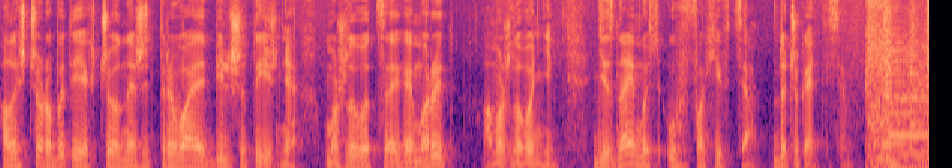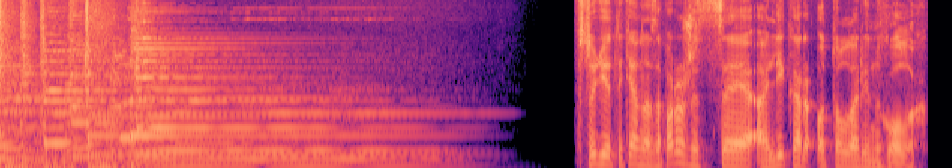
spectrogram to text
Але що робити, якщо нежить триває більше тижня? Можливо, це геморит, а можливо, ні. Дізнаємось у фахівця. Дочекайтеся. В студії Тетяна Запорожець, це лікар-отоларинголог.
